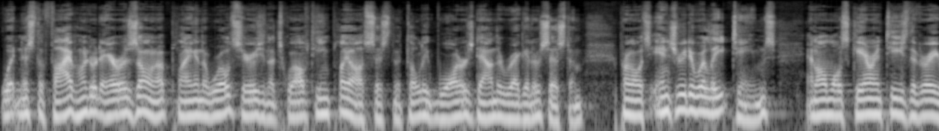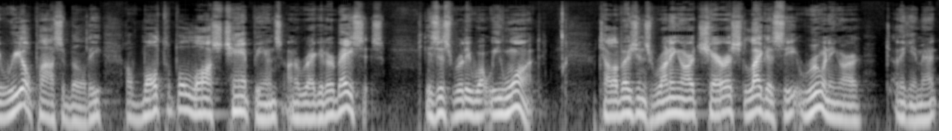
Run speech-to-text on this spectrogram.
Witness the 500 Arizona playing in the World Series in a 12 team playoff system that totally waters down the regular system, promotes injury to elite teams, and almost guarantees the very real possibility of multiple lost champions on a regular basis. Is this really what we want? Television's running our cherished legacy, ruining our, I think he meant,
